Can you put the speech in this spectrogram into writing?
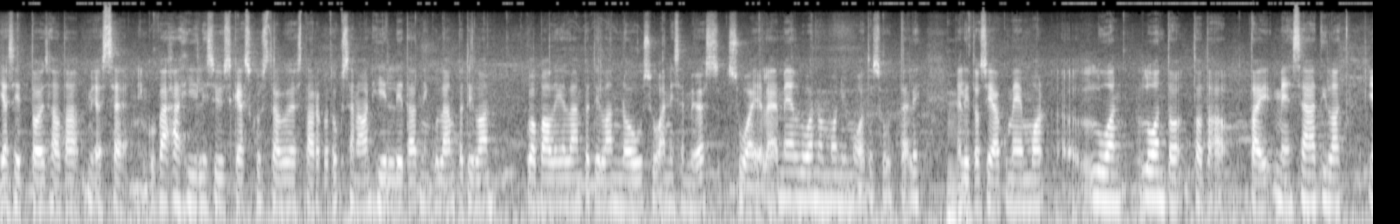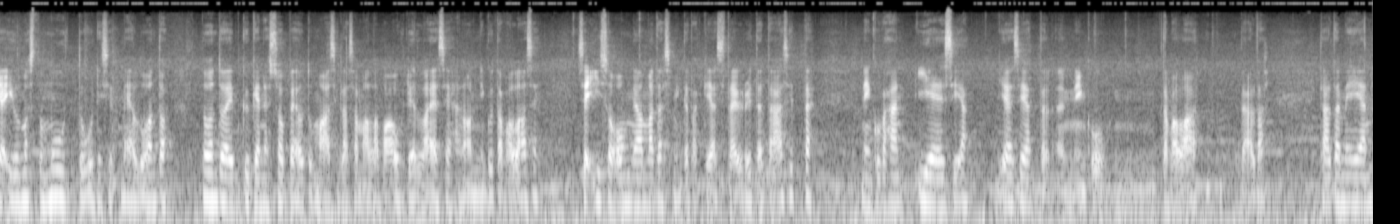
Ja sitten toisaalta myös se niin kuin vähähiilisyyskeskustelu, jos tarkoituksena on hillitä niin kuin lämpötilan, globaalien lämpötilan nousua, niin se myös suojelee meidän luonnon monimuotoisuutta. Eli, hmm. eli tosiaan kun meidän luon, luonto tota, tai meidän säätilat ja ilmasto muuttuu, niin sitten meidän luonto, luonto ei kykene sopeutumaan sillä samalla vauhdilla. Ja sehän on niin kuin tavallaan se, se iso ongelma tässä, minkä takia sitä yritetään sitten niin kuin vähän jeesiä, jeesiä että, niin kuin, tavallaan täältä, täältä meidän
